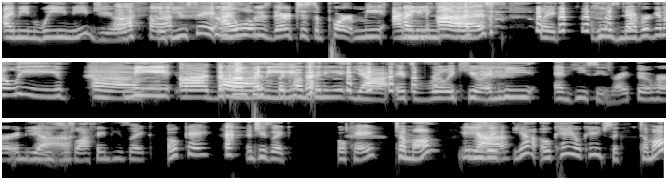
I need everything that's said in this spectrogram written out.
I mean, we need you. Uh-huh. If you say who's, I will, who's there to support me? I I mean, mean, us, like who's never gonna leave? Uh, me, uh, the us, company. the company. Yeah, it's really cute, and he and he sees right through her, and he's Yeah. just laughing. He's like, okay, and she's like, okay, to mom. And yeah. He's like, yeah, okay, okay. And she's like, to mom,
